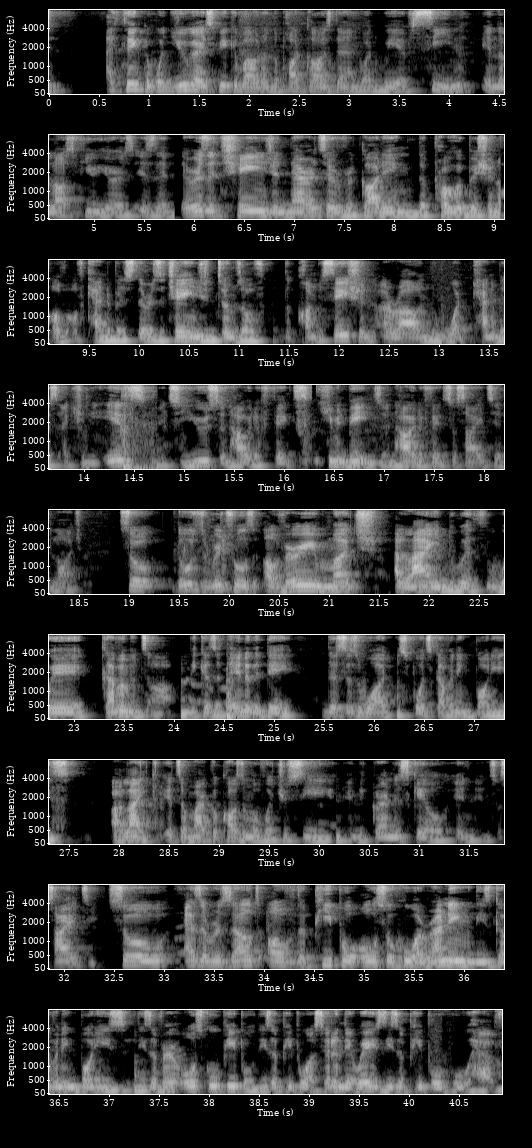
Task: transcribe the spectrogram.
I think what you guys speak about on the podcast and what we have seen in the last few years is that there is a change in narrative regarding the prohibition of, of cannabis. There is a change in terms of the conversation around what cannabis actually is, its use, and how it affects human beings and how it affects society at large. So those rituals are very much aligned with where governments are because at the end of the day, this is what sports governing bodies are like. It's a microcosm of what you see in, in, the grander scale in, in society. So, as a result of the people also who are running these governing bodies, these are very old school people. These are people who are set in their ways. These are people who have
